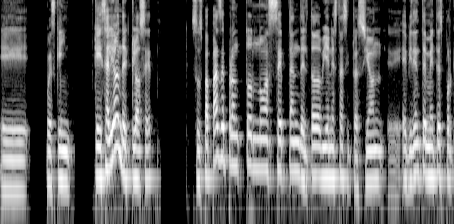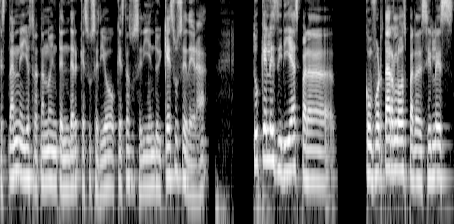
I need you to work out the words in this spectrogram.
eh, pues que, que salieron del closet? Sus papás de pronto no aceptan del todo bien esta situación. Eh, evidentemente es porque están ellos tratando de entender qué sucedió, qué está sucediendo y qué sucederá. ¿Tú qué les dirías para confortarlos, para decirles,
